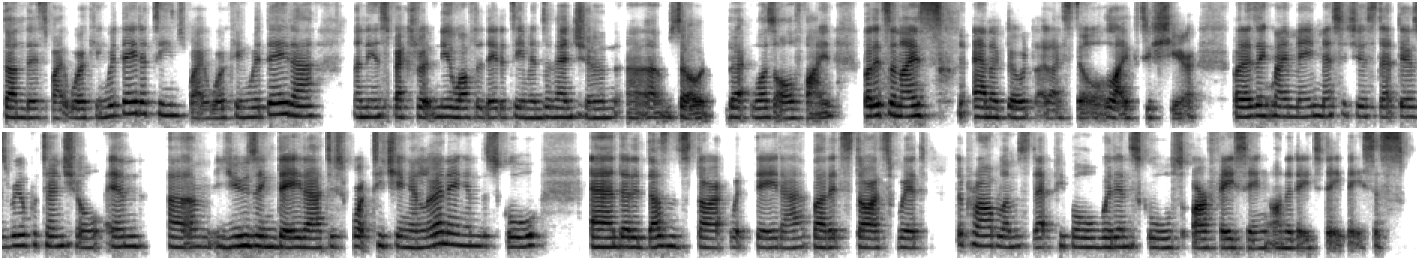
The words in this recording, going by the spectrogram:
done this by working with data teams, by working with data, and the inspectorate knew of the data team intervention. Um, so that was all fine. But it's a nice anecdote that I still like to share. But I think my main message is that there's real potential in um, using data to support teaching and learning in the school, and that it doesn't start with data, but it starts with the problems that people within schools are facing on a day-to-day -day basis.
